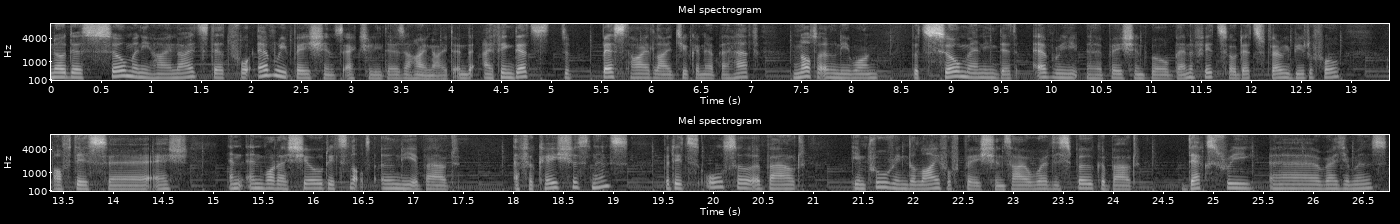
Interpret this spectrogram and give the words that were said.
know, there's so many highlights that for every patient, actually, there's a highlight. And I think that's the best highlight you can ever have. Not only one, but so many that every uh, patient will benefit. So that's very beautiful of this uh, ASH. And, and what I showed, it's not only about efficaciousness, but it's also about improving the life of patients. I already spoke about DEX-free uh, regimens.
